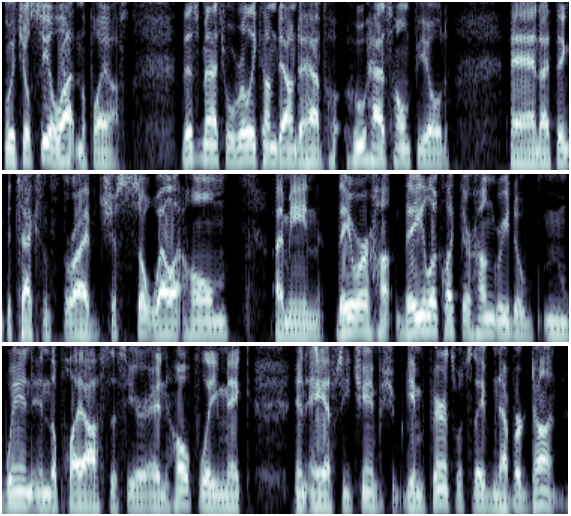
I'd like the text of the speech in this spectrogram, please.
which you'll see a lot in the playoffs. This match will really come down to have who has home field, and I think the Texans thrive just so well at home. I mean, they were they look like they're hungry to win in the playoffs this year and hopefully make an AFC Championship game appearance, which they've never done.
